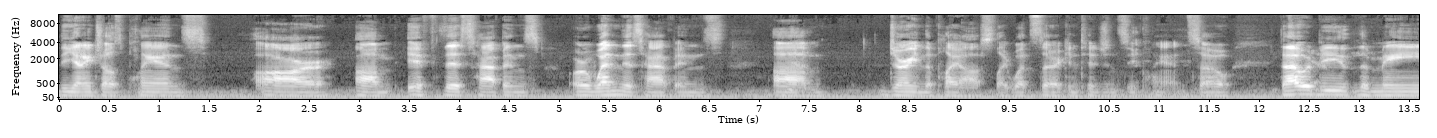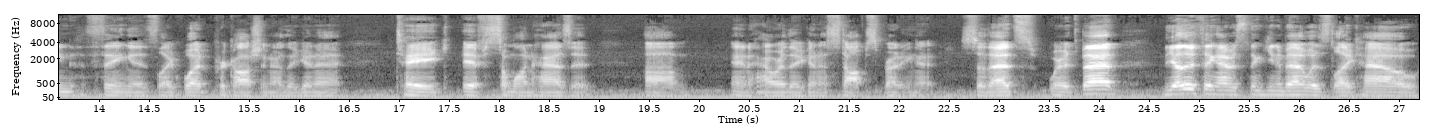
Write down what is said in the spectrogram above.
the nhl's plans are um if this happens or when this happens um during the playoffs like what's their contingency plan? So that would be the main thing is like what precaution are they gonna take if someone has it um and how are they going to stop spreading it? So that's where it's bad. The other thing i was thinking about was like how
